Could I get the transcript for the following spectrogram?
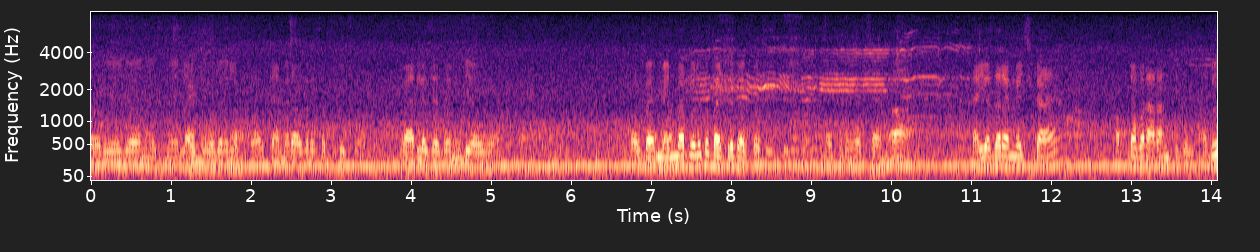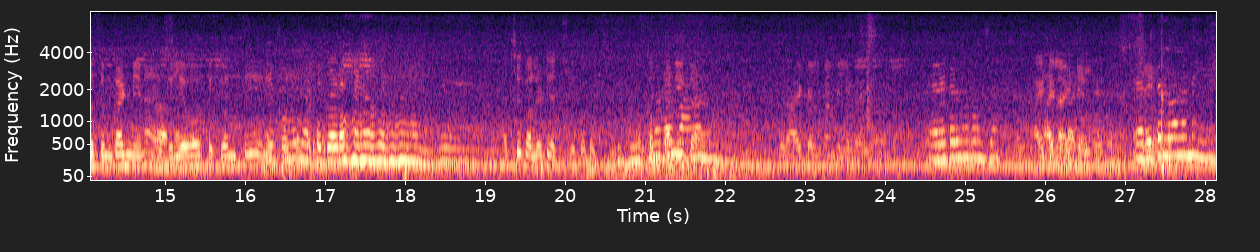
और ये जो है ना इसमें लाइट वगैरह लगता है कैमरा वगैरह सब कुछ है। वायरलेस एफ़ दिया हुआ है। और मेन बात बोले तो बैटरी बैकअप। बैटरी अच्छा है हाँ। ढाई हज़ार एम का है। हफ़्ता भर आराम से चलता अभी वो सिम कार्ड नहीं ना इसलिए वो फ्रिक्वेंसी अच्छी क्वालिटी अच्छी है बहुत अच्छी. है और कंपनी का है फिर आईटेल का मिलेगा ये एयरटेल में कौन सा आईटेल आईटेल एयरटेल वाला नहीं है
